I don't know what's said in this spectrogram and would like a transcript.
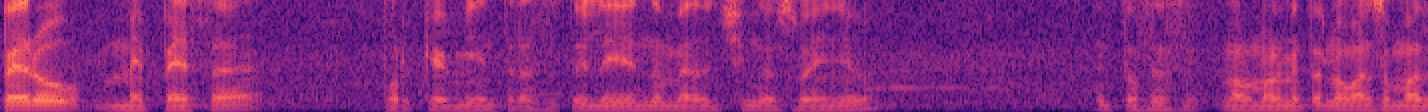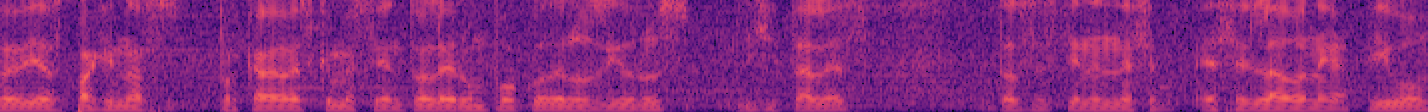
pero me pesa porque mientras estoy leyendo me da un chingo de sueño entonces normalmente no avanzo más de 10 páginas por cada vez que me siento a leer un poco de los libros digitales. Entonces tienen ese, ese lado negativo.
